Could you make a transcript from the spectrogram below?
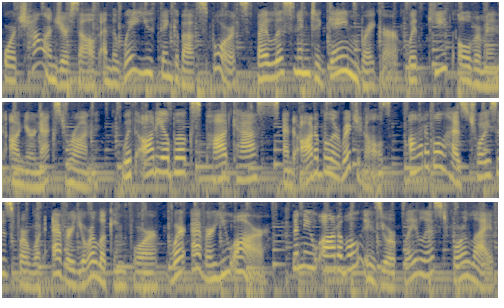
Or challenge yourself and the way you think about sports by listening to Game Breaker with Keith Olbermann on your next run. With audiobooks, podcasts, and Audible originals, Audible has choices for whatever you're looking for, wherever you are. The new Audible is your playlist for life.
